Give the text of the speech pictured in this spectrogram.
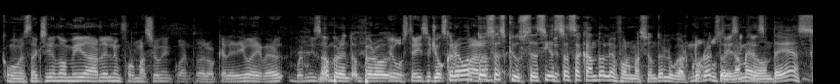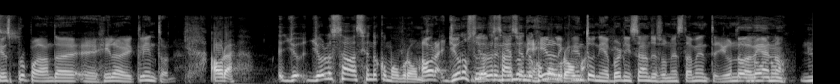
como me está exigiendo a mí darle la información en cuanto a lo que le digo de Ber- Bernie No, Sanders. pero, pero Digo, usted dice que yo creo entonces que usted sí está sacando la información del lugar No, correcto. Dígame que de dónde es. Que es propaganda de eh, Hillary Clinton. Ahora, yo, yo lo estaba haciendo como broma. Ahora, yo no estoy estaba defendiendo ni a Hillary broma. Clinton ni a Bernie Sanders, honestamente. Yo no, Todavía no, no.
